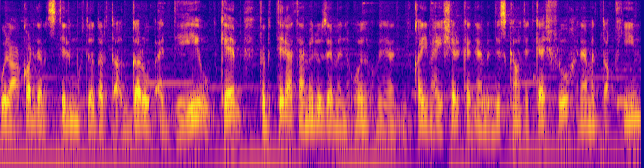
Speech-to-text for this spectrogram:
والعقار ده بتستلمه تقدر تأجره بقد إيه وبكام فبالتالي هتعمله زي ما نقول نقيم أي شركة نعمل discounted cash flow هنعمل تقييم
